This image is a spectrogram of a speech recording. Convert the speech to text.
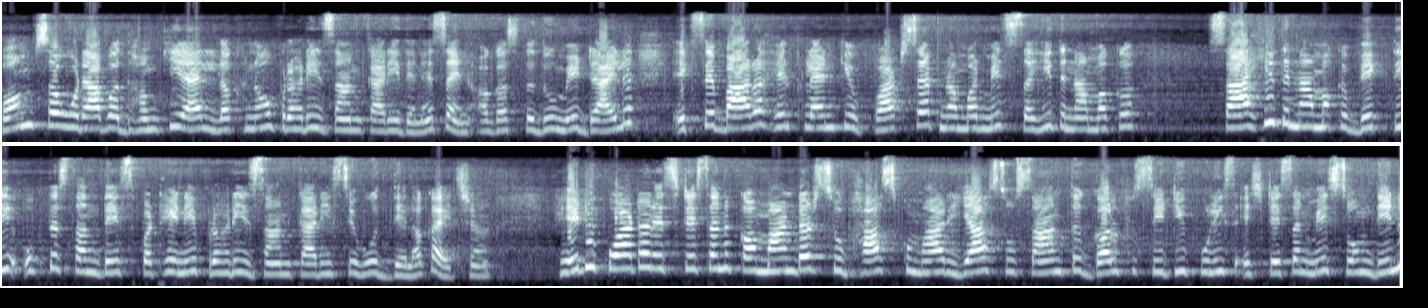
बम से उड़ाब धमकी आयल लखनऊ प्रहरी जानकारी देने छनि अगस्त दू में डायल एक सौ बारह हेल्पलाइन के व्हाट्सएप नंबर में शहीद नामक, शाहिद नामक व्यक्ति उक्त संदेश पठेने प्रहरी जानकारी सेहो देलक अछि। Headquarter station commander Subhash Kumar या Sushant golf city police station में सोम दिन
